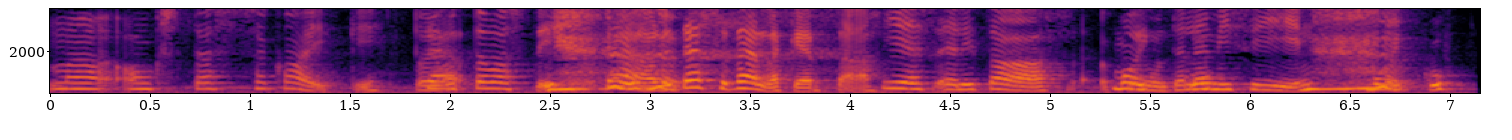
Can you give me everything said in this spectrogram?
no, onks tässä kaikki? Toivottavasti. Tämä oli tässä tällä kertaa. Jes, eli taas Moikku. kuuntelemisiin. Moikku!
